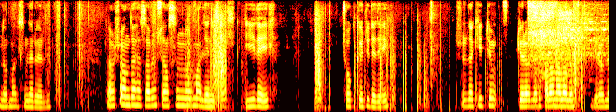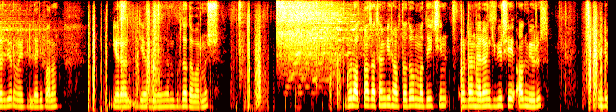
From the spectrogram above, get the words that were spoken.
Normal isimler verdi. Tamam şu anda hesabın şansı normal yani pek iyi değil. Çok kötü de değil. Şuradaki tüm görevleri falan alalım. Görevleri diyorum ödülleri falan. Görev diğer görevler burada da varmış. Gol atma zaten bir haftada olmadığı için oradan herhangi bir şey almıyoruz. Şimdi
